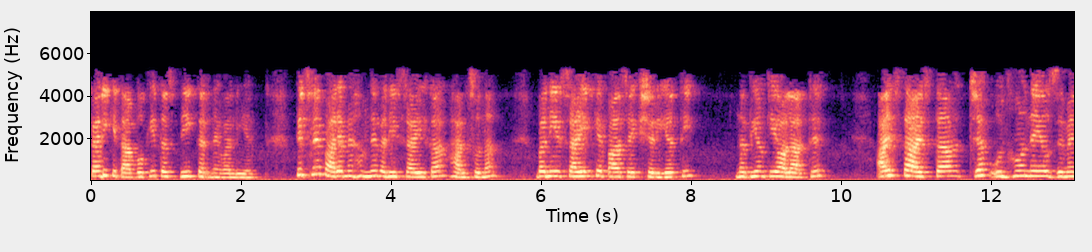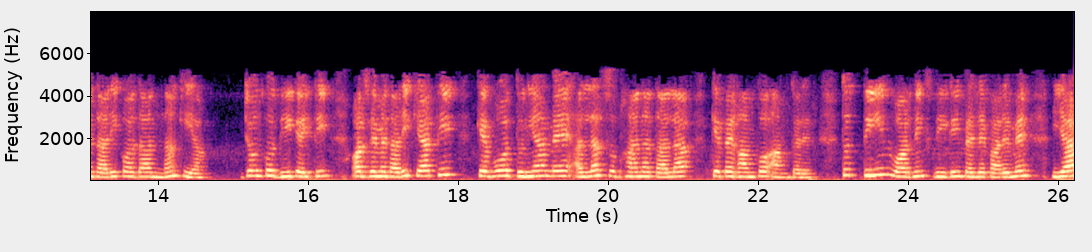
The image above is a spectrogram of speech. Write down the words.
پہلی کتابوں کی تصدیق کرنے والی ہے۔ پچھلے پارے میں ہم نے بنی اسرائیل کا حال سنا۔ بنی اسرائیل کے پاس ایک شریعت تھی۔ نبیوں کی اولاد تھے۔ آہستہ آہستہ جب انہوں نے اس ذمہ داری کو ادا نہ کیا جو ان کو دی گئی تھی اور ذمہ داری کیا تھی کہ وہ دنیا میں اللہ سبحانہ تعالی کے پیغام کو عام کرے۔ تو تین وارننگز دی گئی پہلے پارے میں، یا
